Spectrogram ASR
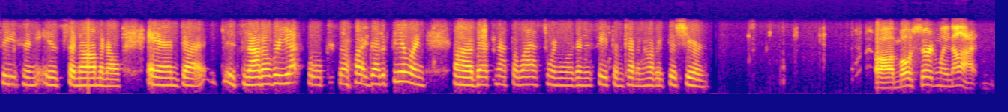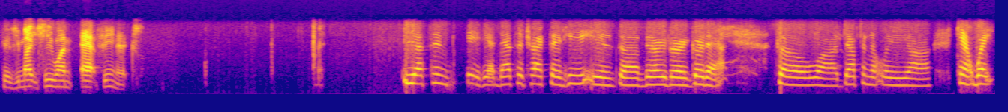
season is phenomenal, and uh, it's not over yet, folks. So I got a feeling uh, that's not the last one we're going to see from Kevin Harvick this year. Uh, most certainly not, because you might see one at Phoenix. Yes, indeed. Yeah, that's a track that he is uh, very, very good at. So uh, definitely uh, can't wait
